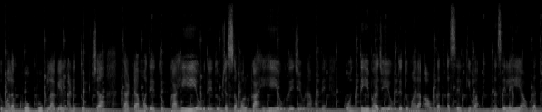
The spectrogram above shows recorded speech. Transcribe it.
तुम्हाला खूप भूक लागेल आणि तुमच्या ताटामध्ये तू काहीही येऊ दे तुमच्यासमोर काहीही येऊ दे जेवणामध्ये कोणतीही भाजी येऊ दे तुम्हाला आवडत असेल किंवा नसेलही आवडत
